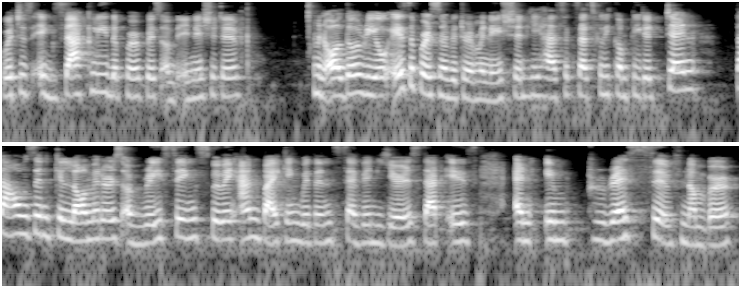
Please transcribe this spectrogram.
which is exactly the purpose of the initiative. And although Rio is a person of determination, he has successfully completed 10,000 kilometers of racing, swimming, and biking within seven years. That is an impressive number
